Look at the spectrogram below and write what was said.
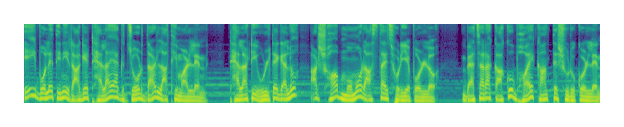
এই বলে তিনি রাগে ঠেলায় এক জোরদার লাথি মারলেন। ঠেলাটি উল্টে গেল আর সব মোমো রাস্তায় ছড়িয়ে পড়ল। বেচারা কাকু ভয়ে কাঁদতে শুরু করলেন।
